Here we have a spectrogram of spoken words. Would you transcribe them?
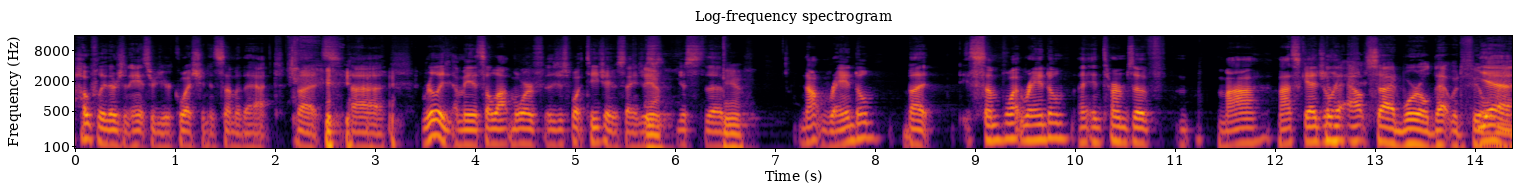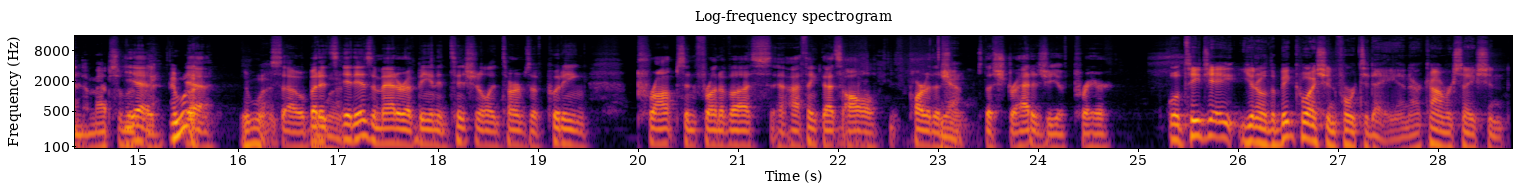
hopefully there's an answer to your question in some of that. But uh, really, I mean, it's a lot more of just what TJ was saying, just yeah. just the yeah. not random, but somewhat random uh, in terms of my my scheduling. the outside world, that would feel yeah. random. Absolutely. Yeah. Yeah. It would. So, but it it's would. it is a matter of being intentional in terms of putting prompts in front of us. I think that's all part of the yeah. the strategy of prayer. Well, TJ, you know the big question for today in our conversation.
